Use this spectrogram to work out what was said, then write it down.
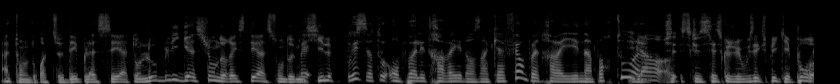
A-t-on le droit de se déplacer? A-t-on l'obligation de rester à son domicile? Oui, surtout, on peut aller travailler dans un café, on peut travailler n'importe où. Eh alors... c'est ce que- je vais vous expliquer. Pour,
